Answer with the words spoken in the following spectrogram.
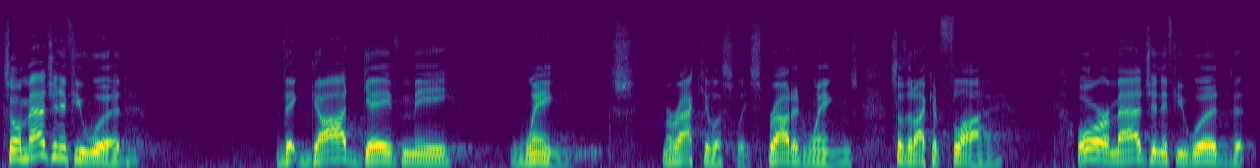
So imagine, if you would, that God gave me wings miraculously, sprouted wings, so that I could fly. Or imagine, if you would, that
